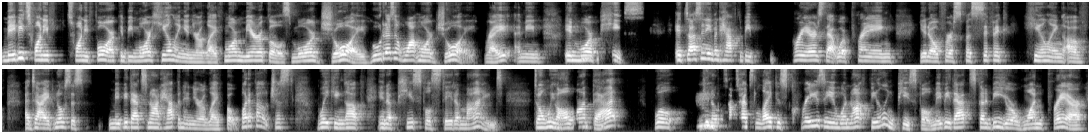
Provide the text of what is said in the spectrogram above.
maybe 2024 can be more healing in your life, more miracles, more joy. Who doesn't want more joy, right? I mean, in more mm-hmm. peace. It doesn't even have to be prayers that we're praying, you know, for a specific healing of a diagnosis. Maybe that's not happening in your life, but what about just waking up in a peaceful state of mind? Don't we all want that? Well, you know, mm. sometimes life is crazy and we're not feeling peaceful. Maybe that's going to be your one prayer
